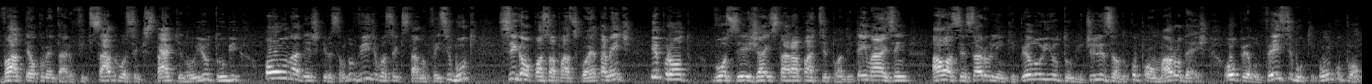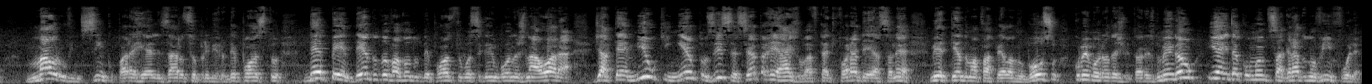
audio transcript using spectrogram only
Vá até o comentário fixado, você que está aqui no YouTube, ou na descrição do vídeo, você que está no Facebook. Siga o passo a passo corretamente e pronto, você já estará participando. E tem mais, hein? Ao acessar o link pelo YouTube utilizando o cupom Mauro10 ou pelo Facebook com o cupom Mauro25 para realizar o seu primeiro depósito, dependendo do valor do depósito, você ganha um bônus na hora de até 1.560 reais. Não vai ficar de fora dessa, né? Metendo uma papela no bolso, comemorando as vitórias do Mengão e ainda comando sagrado novinho em folha.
